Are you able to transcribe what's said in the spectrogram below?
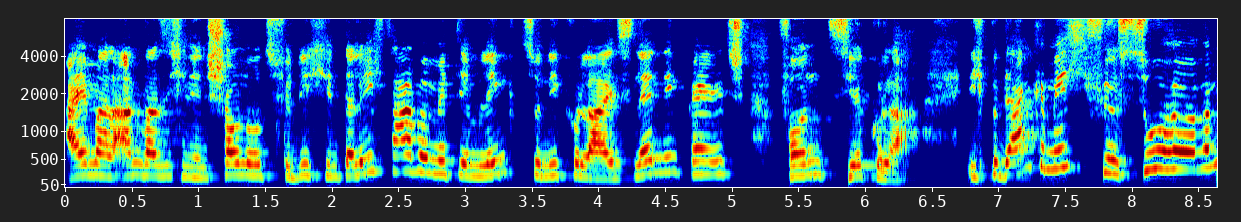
einmal an, was ich in den Shownotes für dich hinterlegt habe mit dem Link zu Nikolais Landingpage von Circular. Ich bedanke mich fürs Zuhören.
